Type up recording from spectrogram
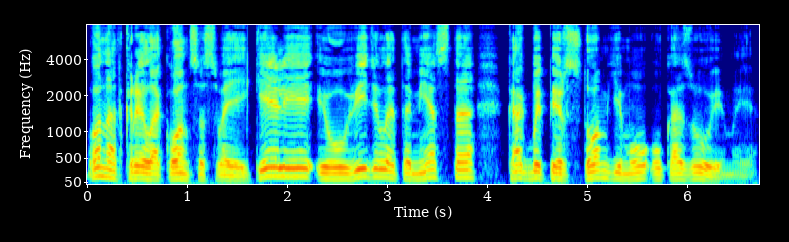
Он открыл оконце своей кельи и увидел это место, как бы перстом ему указуемое.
